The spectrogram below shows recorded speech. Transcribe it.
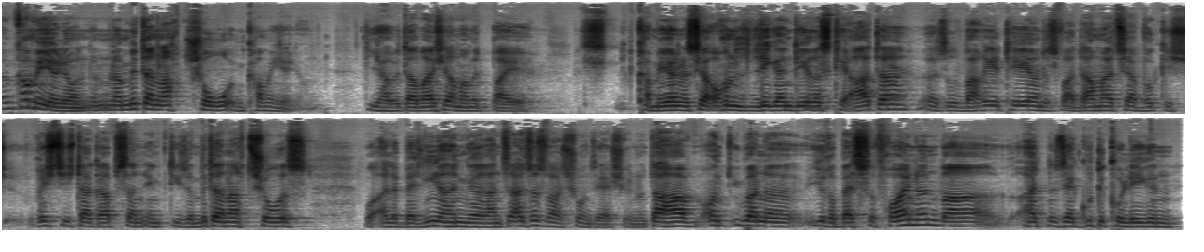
Im Chamäleon, in einer Mitternachtshow im Chamäleon. Die habe, da war ich ja immer mit bei. Chamäleon ist ja auch ein legendäres Theater, also Varieté, und es war damals ja wirklich richtig, da gab es dann eben diese Mitternachtsshows, wo alle Berliner hingerannt sind. Also es war schon sehr schön. Und da und über eine, ihre beste Freundin war halt eine sehr gute Kollegin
